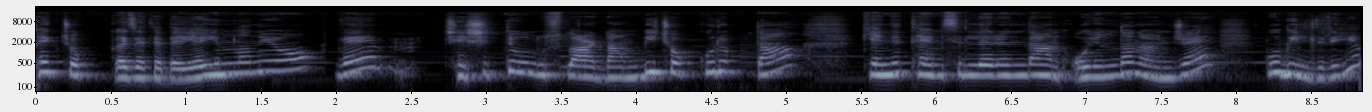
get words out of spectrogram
pek çok gazetede yayımlanıyor ve çeşitli uluslardan birçok grup da kendi temsillerinden oyundan önce bu bildiriyi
